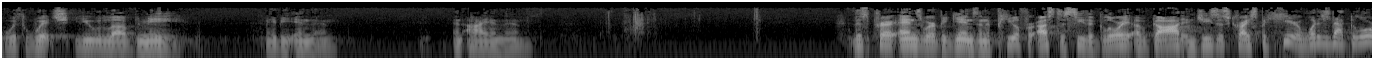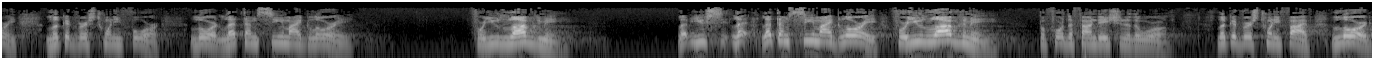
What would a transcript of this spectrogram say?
with which you loved me may be in them, and I in them. this prayer ends where it begins an appeal for us to see the glory of God in Jesus Christ. But here, what is that glory? Look at verse 24. Lord, let them see my glory, for you loved me. Let, you see, let, let them see my glory, for you loved me before the foundation of the world. Look at verse 25. Lord,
